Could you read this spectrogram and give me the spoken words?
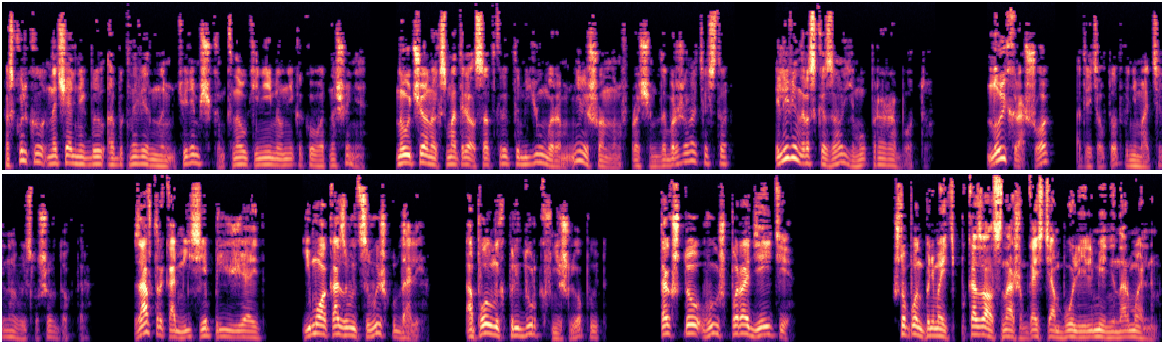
Поскольку начальник был обыкновенным тюремщиком, к науке не имел никакого отношения, на ученых смотрел с открытым юмором, не лишенным, впрочем, доброжелательства, и Левин рассказал ему про работу. — Ну и хорошо, — ответил тот, внимательно выслушав доктора. — Завтра комиссия приезжает. Ему, оказывается, вышку дали, а полных придурков не шлепают. Так что вы уж породейте, чтоб он, понимаете, показался нашим гостям более или менее нормальным.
